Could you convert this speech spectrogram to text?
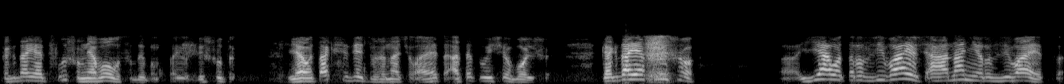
когда я это слышу, у меня волосы дыбом встают, без шуток. Я вот так сидеть уже начал, а это, от этого еще больше. Когда я слышу, э, я вот развиваюсь, а она не развивается.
